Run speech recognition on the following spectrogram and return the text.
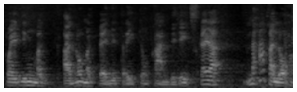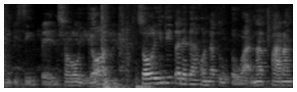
pwedeng mag ano mag-penetrate yung candidates. Kaya nakakalokang isipin. So, yon. So, hindi talaga ako natutuwa na parang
